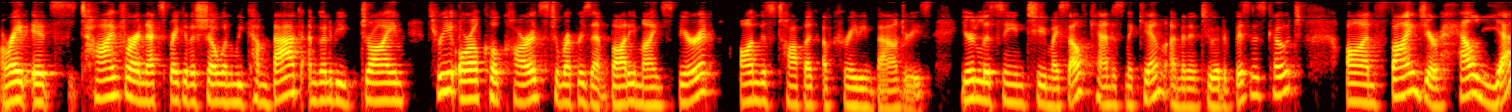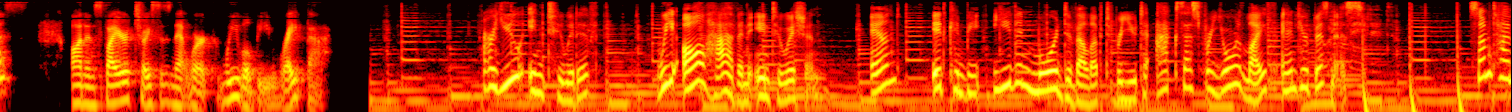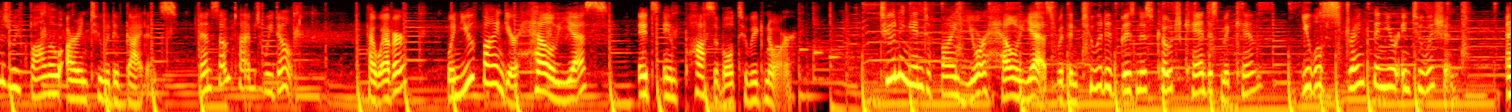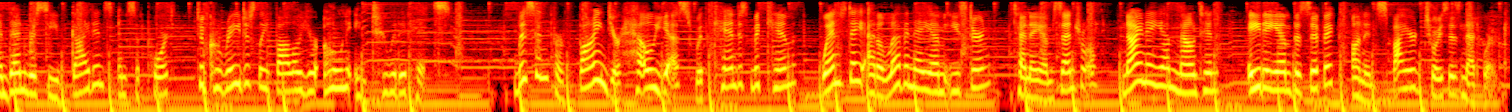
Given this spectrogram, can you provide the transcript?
all right, it's time for our next break of the show. When we come back, I'm going to be drawing three oracle cards to represent body, mind, spirit on this topic of creating boundaries. You're listening to myself, Candace McKim. I'm an intuitive business coach on Find Your Hell Yes on Inspired Choices Network. We will be right back. Are you intuitive? We all have an intuition, and it can be even more developed for you to access for your life and your business. Sometimes we follow our intuitive guidance, and sometimes we don't. However, when you find your hell yes, it's impossible to ignore. Tuning in to find your hell yes with intuitive business coach Candace McKim, you will strengthen your intuition and then receive guidance and support to courageously follow your own intuitive hits. Listen for Find Your Hell Yes with Candace McKim Wednesday at 11 a.m. Eastern, 10 a.m. Central, 9 a.m. Mountain, 8 a.m. Pacific on Inspired Choices Network.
